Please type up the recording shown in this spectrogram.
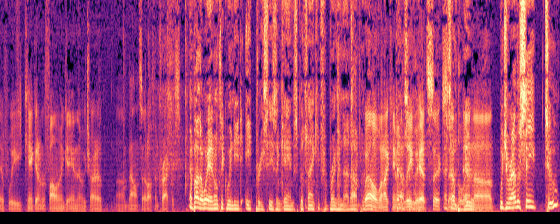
if we can't get them in the following game, then we try to uh, balance that off in practice. And by the way, I don't think we need eight preseason games, but thank you for bringing that up. Well, when I came in the league, we had six. That's and, unbelievable. And, uh, Would you rather see two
